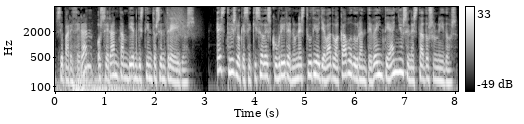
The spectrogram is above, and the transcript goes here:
¿Se parecerán o serán también distintos entre ellos? Esto es lo que se quiso descubrir en un estudio llevado a cabo durante 20 años en Estados Unidos.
